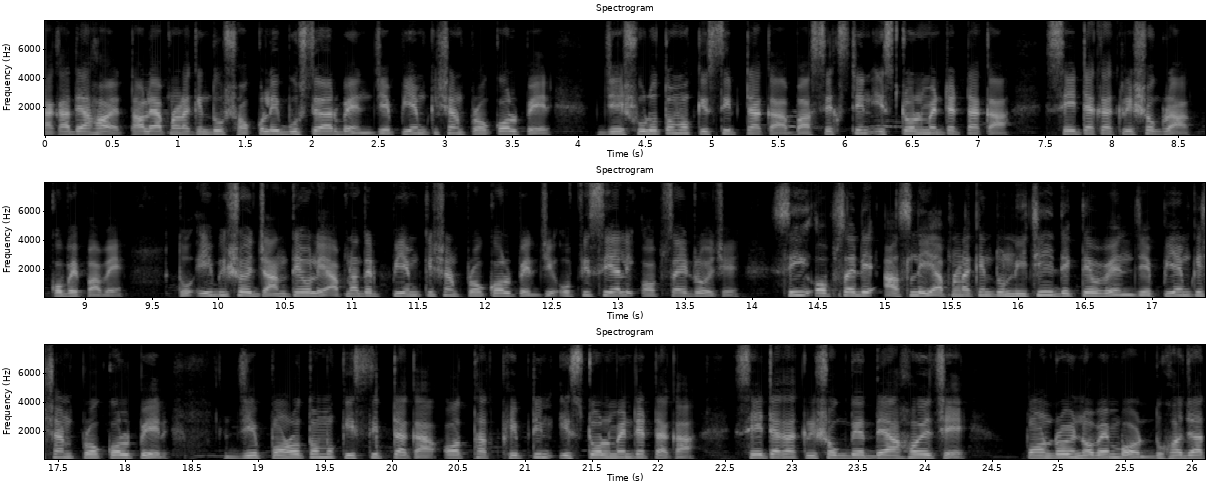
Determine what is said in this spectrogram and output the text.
টাকা দেওয়া হয়, তাহলে আপনারা কিন্তু সকলেই বুঝতে পারবেন যে পিএম কিষাণ প্রকল্পের যে ষোলোতম কিস্তির টাকা বা সিক্সটিন ইনস্টলমেন্টের টাকা, সেই টাকা কৃষকরা কবে পাবে? তো এই বিষয়ে জানতে হলে আপনাদের পিএম কিষাণ প্রকল্পের যে অফিসিয়ালি ওয়েবসাইট রয়েছে, সেই ওয়েবসাইটে আসলেই আপনারা কিন্তু নিচেই দেখতে পাবেন যে পিএম কিষাণ প্রকল্পের যে পনেরোতম কিস্তির টাকা, অর্থাৎ ফিফটিন ইনস্টলমেন্টের টাকা, সেই টাকা কৃষকদের দেওয়া হয়েছে পনেরোই নভেম্বর দু হাজার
